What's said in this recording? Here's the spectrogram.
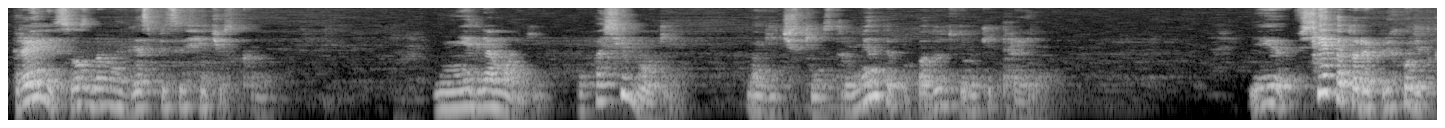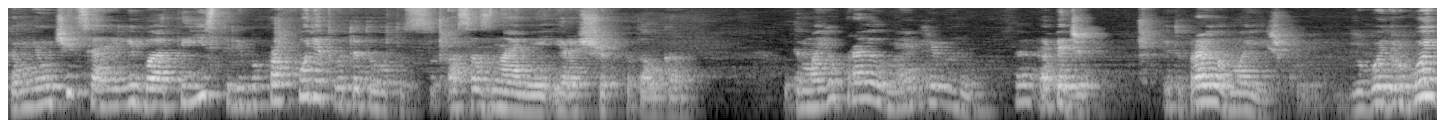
Трейли созданы для специфического, не для магии. Упаси боги магические инструменты попадут в руки трейла. И все, которые приходят ко мне учиться, они либо атеисты, либо проходят вот это вот осознание и расчет по долгам. Это мое правило, мое требование. Опять же, это правило в моей школе. Любой другой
